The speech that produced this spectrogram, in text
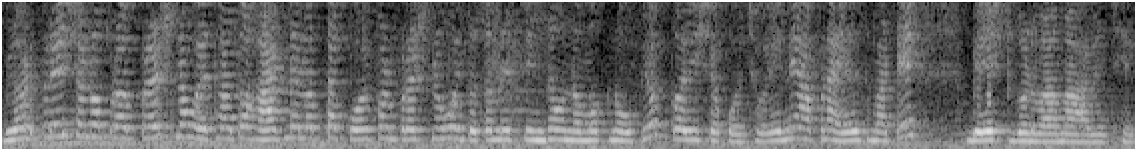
બ્લડ પ્રેશરનો પ્ર- પ્રશ્ન હોય અથવા તો હાર્ટને લગતા કોઈ પણ પ્રશ્ન હોય તો તમે સિંધવ નમકનો ઉપયોગ કરી શકો છો. એને આપણા હેલ્થ માટે બેસ્ટ ગણવામાં આવે છે.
